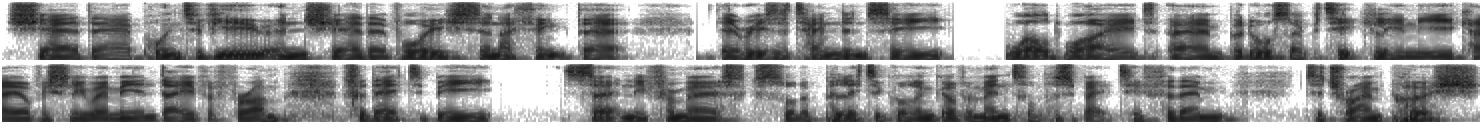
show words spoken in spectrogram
share their point of view and share their voice, and I think that there is a tendency worldwide, um, but also particularly in the UK, obviously where me and Dave are from, for there to be certainly from a sort of political and governmental perspective for them to try and push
